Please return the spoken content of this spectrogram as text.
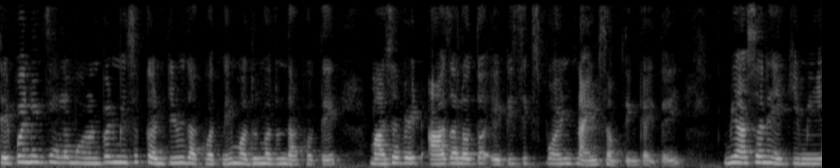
ते पण एक झालं म्हणून पण मी असं कंटिन्यू दाखवत नाही. मधून मधून दाखवते. माझं वेट आज आलं होतं eighty six point nine something काहीतरी. मी असं नाही की मी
